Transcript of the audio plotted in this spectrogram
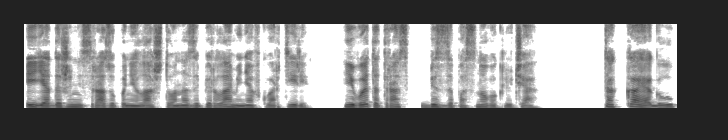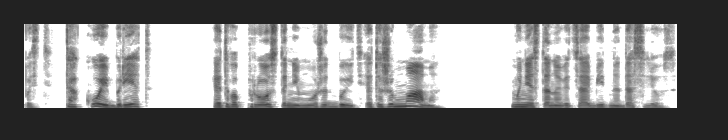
И я даже не сразу поняла, что она заперла меня в квартире, и в этот раз без запасного ключа. Такая глупость, такой бред! Этого просто не может быть, это же мама! Мне становится обидно до слез,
